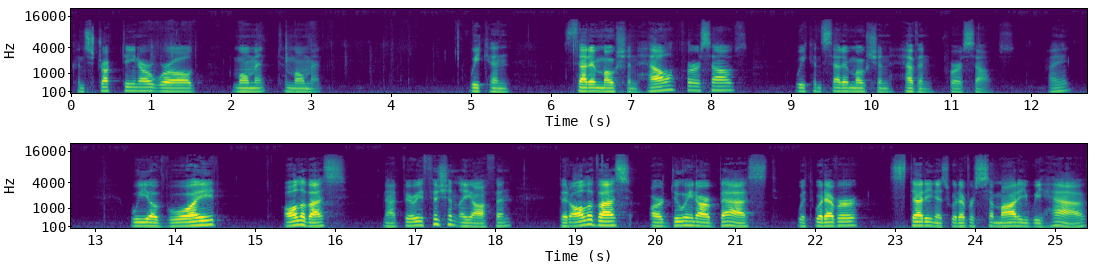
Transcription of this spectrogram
constructing our world moment to moment. We can set in motion hell for ourselves. We can set in motion heaven for ourselves. Right? We avoid, all of us, not very efficiently often, but all of us are doing our best with whatever steadiness, whatever samadhi we have,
